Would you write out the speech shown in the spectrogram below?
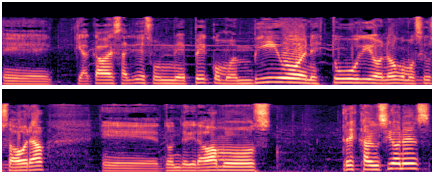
eh, que acaba de salir, es un EP como en vivo, en estudio, ¿no? Como se usa ahora, eh, donde grabamos tres canciones,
